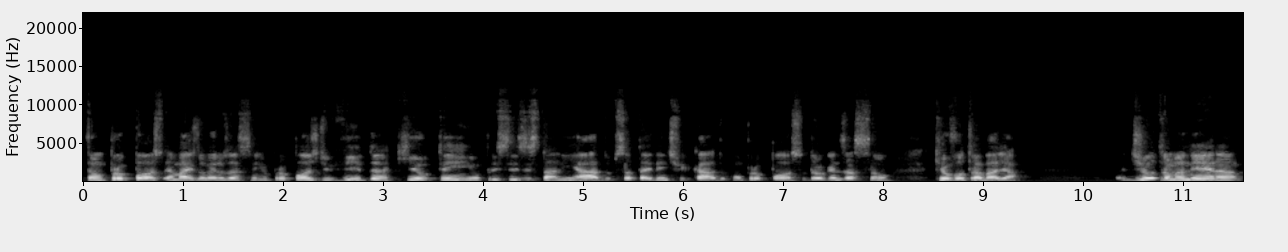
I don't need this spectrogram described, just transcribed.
Então, propósito é mais ou menos assim: o propósito de vida que eu tenho precisa estar alinhado, precisa estar identificado com o propósito da organização que eu vou trabalhar. De outra maneira,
